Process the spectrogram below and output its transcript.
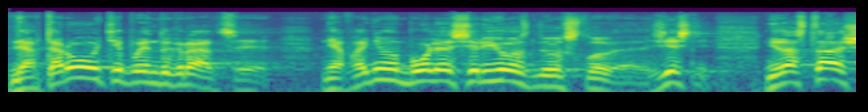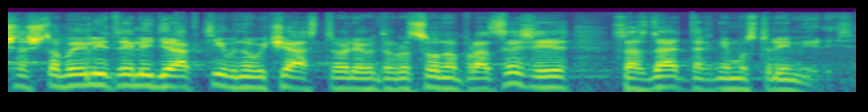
Для второго типа интеграции необходимы более серьезные условия. Здесь недостаточно, чтобы элиты и лидеры активно участвовали в интеграционном процессе и сознательно к нему стремились.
